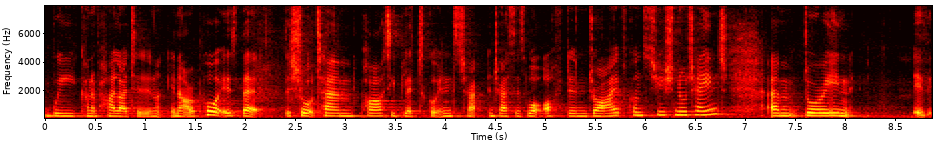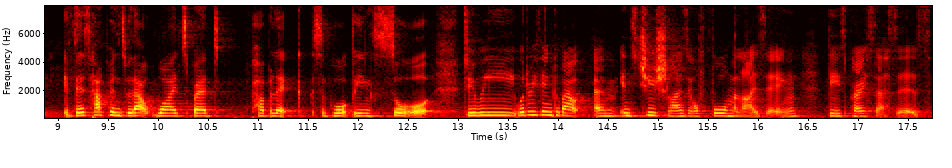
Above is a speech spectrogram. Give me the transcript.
we kind of highlighted in, in our report is that the short-term party political inter- interests is what often drives constitutional change. Um, Doreen, if, if this happens without widespread public support being sought, do we, what do we think about um, institutionalising or formalising these processes?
